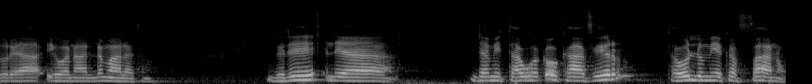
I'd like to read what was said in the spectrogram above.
ዙሪያ ይሆናል ማለት ነው። እንግዲህ እንደሚታወቀው ካፊር ተሁሉም የከፋ ነው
